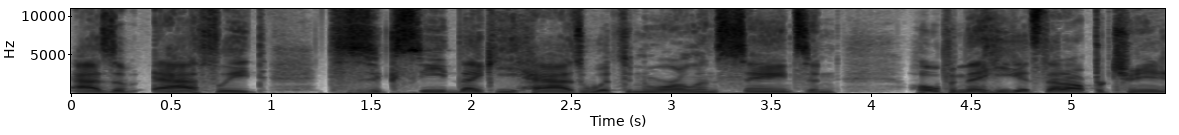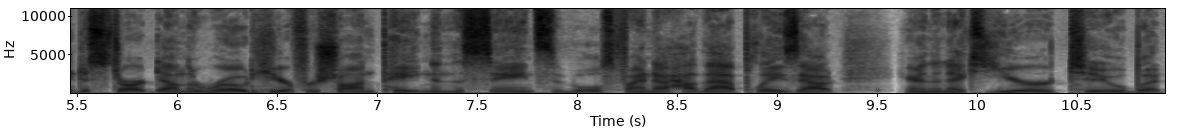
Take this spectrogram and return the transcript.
as an athlete to succeed like he has with the New Orleans Saints, and hoping that he gets that opportunity to start down the road here for Sean Payton and the Saints. And we'll find out how that plays out here in the next year or two. But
